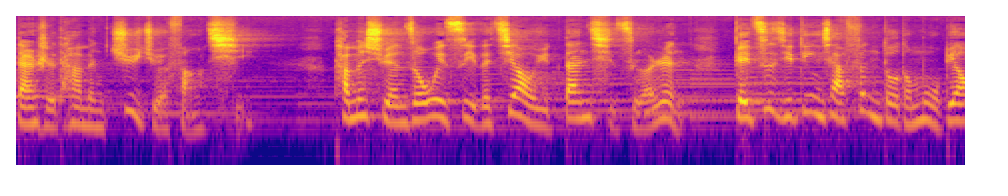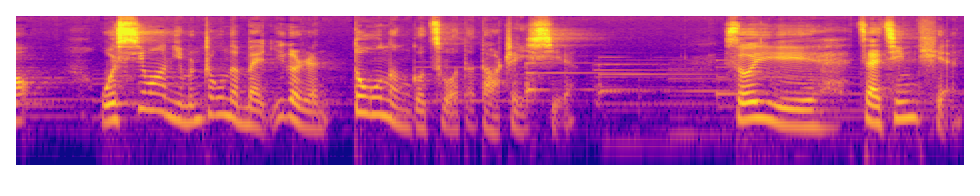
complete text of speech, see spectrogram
但是他们拒绝放弃，他们选择为自己的教育担起责任，给自己定下奋斗的目标。我希望你们中的每一个人都能够做得到这些。所以在今天，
